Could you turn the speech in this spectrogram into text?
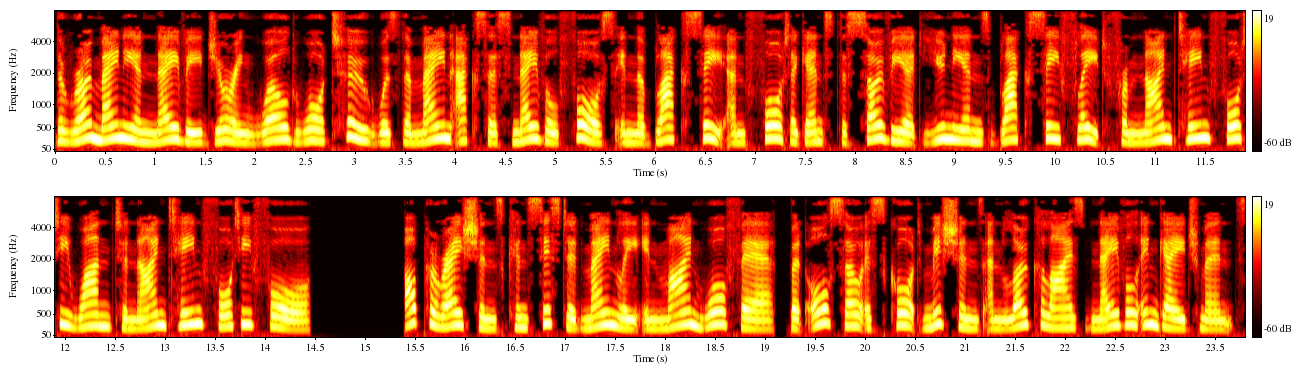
The Romanian Navy during World War II was the main Axis naval force in the Black Sea and fought against the Soviet Union's Black Sea Fleet from 1941 to 1944. Operations consisted mainly in mine warfare, but also escort missions and localized naval engagements.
